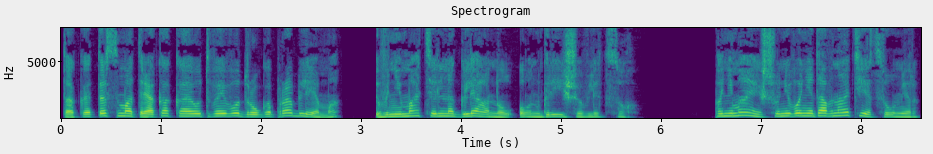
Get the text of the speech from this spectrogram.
Так это смотря какая у твоего друга проблема. Внимательно глянул он Грише в лицо. «Понимаешь, у него недавно отец умер,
